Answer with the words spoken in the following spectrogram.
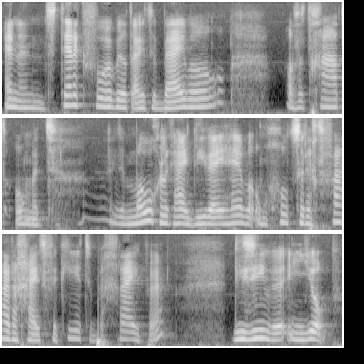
En een sterk voorbeeld uit de Bijbel als het gaat om het, de mogelijkheid die wij hebben om Gods rechtvaardigheid verkeerd te begrijpen, die zien we in Job.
